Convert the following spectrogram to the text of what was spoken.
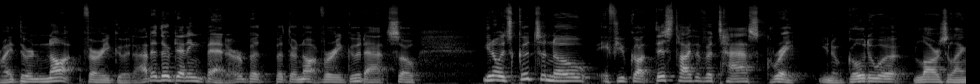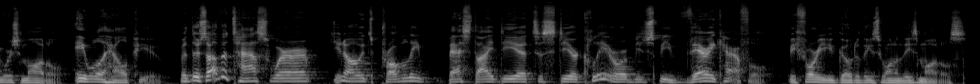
right? They're not very good at it. They're getting better, but but they're not very good at. So you know, it's good to know if you've got this type of a task, great. You know, go to a large language model. It will help you. But there's other tasks where, you know, it's probably best idea to steer clear or just be very careful before you go to these one of these models.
